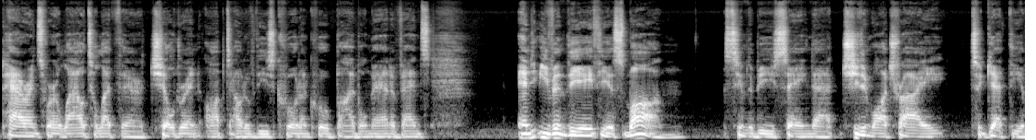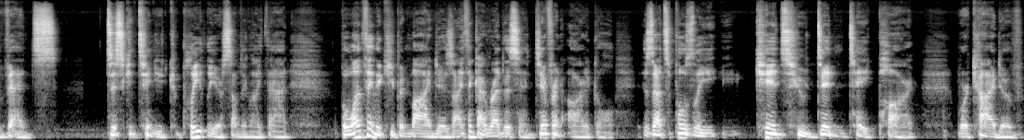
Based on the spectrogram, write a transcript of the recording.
parents were allowed to let their children opt out of these quote unquote Bible man events. And even the atheist mom seemed to be saying that she didn't want to try to get the events discontinued completely or something like that. But one thing to keep in mind is I think I read this in a different article is that supposedly kids who didn't take part were kind of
